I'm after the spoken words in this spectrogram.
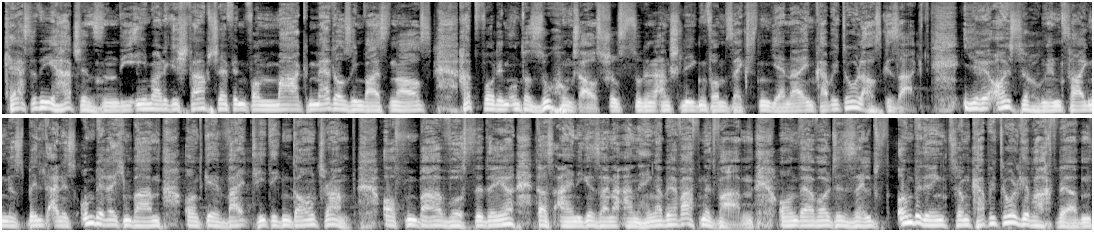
Cassidy Hutchinson, die ehemalige Stabschefin von Mark Meadows im Weißen Haus, hat vor dem Untersuchungsausschuss zu den Anschlägen vom 6. Jänner im Kapitol ausgesagt. Ihre Äußerungen zeigen das Bild eines unberechenbaren und gewalttätigen Donald Trump. Offenbar wusste der, dass einige seiner Anhänger bewaffnet waren und er wollte selbst unbedingt zum Kapitol gebracht werden,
